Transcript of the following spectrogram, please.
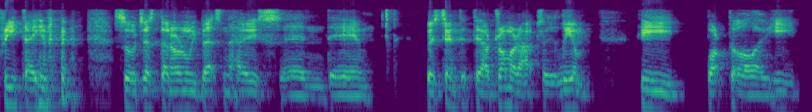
free time, so just done our own bits in the house, and um, we sent it to our drummer actually, Liam. He worked it all out. He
